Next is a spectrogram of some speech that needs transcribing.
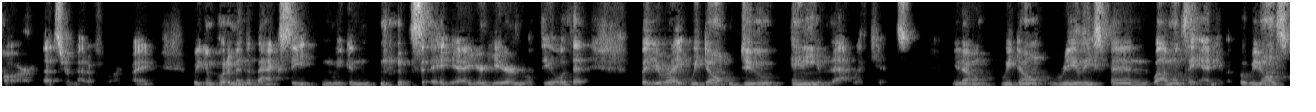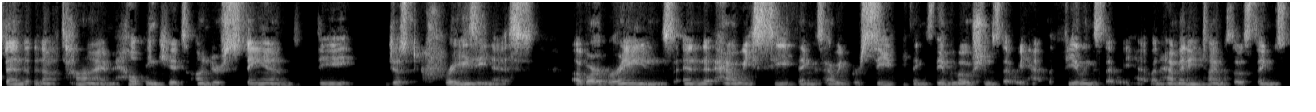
car. That's her metaphor right? We can put them in the back seat and we can say yeah you're here and we'll deal with it. But you're right. We don't do any of that with kids you know we don't really spend well i won't say any of it but we don't spend enough time helping kids understand the just craziness of our brains and how we see things, how we perceive things, the emotions that we have, the feelings that we have, and how many times those things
